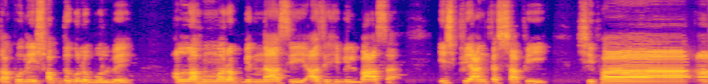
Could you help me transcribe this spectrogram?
তখন এই শব্দগুলো বলবে, আল্লাহুম্মা রব্বিন নাসি আজহিবিল বাসা ইসফি আংতা শাফি শিফা আ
